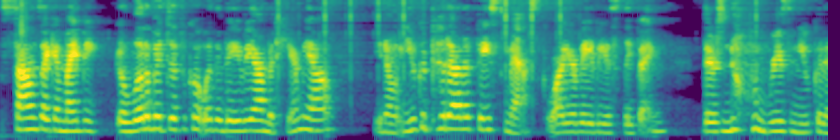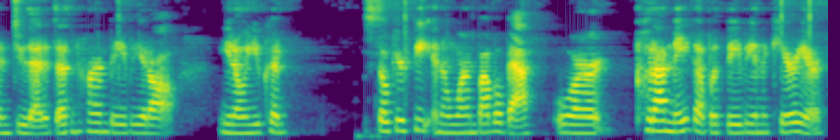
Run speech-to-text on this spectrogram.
sounds like it might be a little bit difficult with a baby on, but hear me out. You know, you could put on a face mask while your baby is sleeping. There's no reason you couldn't do that. It doesn't harm baby at all. You know, you could soak your feet in a warm bubble bath or put on makeup with baby in the carrier.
